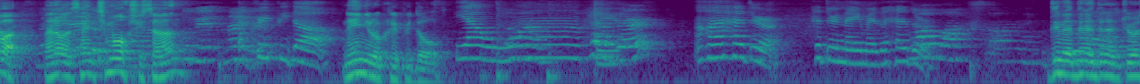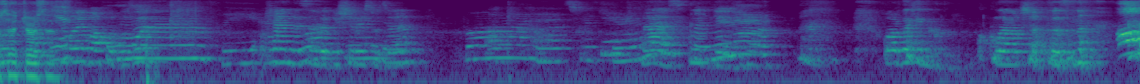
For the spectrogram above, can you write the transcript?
Merhaba, merhaba. Sen kime oxşuysan? A creepy doll. Neyin o creepy doll? Yeah, one. Heather. Huh, Heather. Heather name is Heather. Dine, dine, dine. Görsək, görsək. Şuraya bak o One, kızı three, kendisini de pişirir Suzen. four, Ha, Squid Game. Oradaki kuklaya okşattığısını. Oh,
